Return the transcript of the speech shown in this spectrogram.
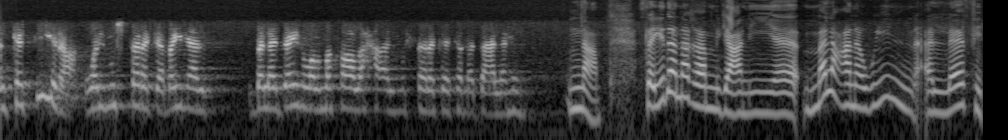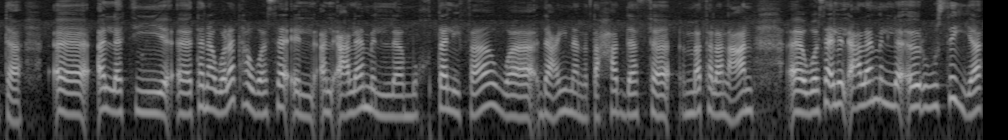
الكثيرة والمشتركة بين البلدين والمصالح المشتركة كما تعلمين. نعم. سيدة نغم يعني ما العناوين اللافتة التي تناولتها وسائل الإعلام المختلفة؟ ودعينا نتحدث مثلا عن وسائل الإعلام الروسية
